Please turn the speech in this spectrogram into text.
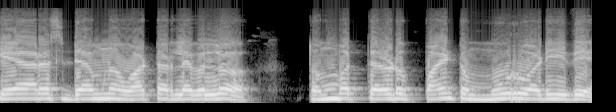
ಕೆಆರ್ಎಸ್ ಡ್ಯಾಮ್ನ ವಾಟರ್ ಲೆವೆಲ್ ತೊಂಬತ್ತೆರಡು ಪಾಯಿಂಟ್ ಮೂರು ಅಡಿ ಇದೆ.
